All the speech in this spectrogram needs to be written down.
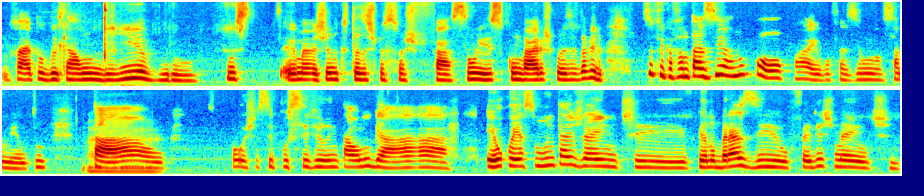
vai publicar um livro, eu imagino que todas as pessoas façam isso com várias coisas da vida. Você fica fantasiando um pouco. Ah, eu vou fazer um lançamento é. tal. Poxa, se possível em tal lugar. Eu conheço muita gente pelo Brasil, felizmente.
